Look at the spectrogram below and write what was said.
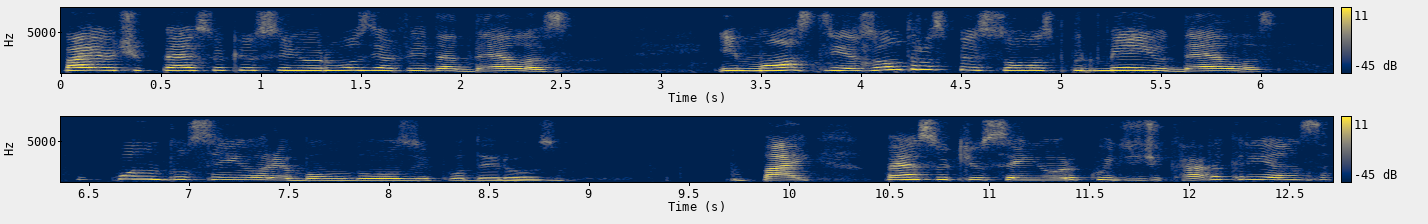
Pai, eu te peço que o Senhor use a vida delas e mostre às outras pessoas por meio delas o quanto o Senhor é bondoso e poderoso. Pai, peço que o Senhor cuide de cada criança,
